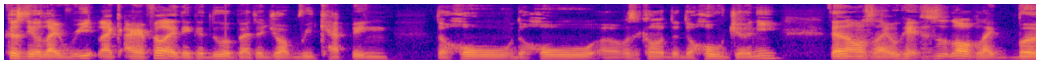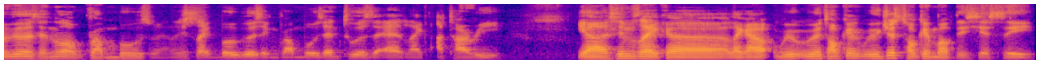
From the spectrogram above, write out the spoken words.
because they were like re- like I felt like they could do a better job recapping the whole the whole uh, what's it called the, the whole journey. Then I was like, okay, there's a lot of like burgers and a lot of grumbles, man. Just like burgers and grumbles. Then towards the end, like Atari. Yeah, it seems like uh like I, we, we were talking we were just talking about this yesterday.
